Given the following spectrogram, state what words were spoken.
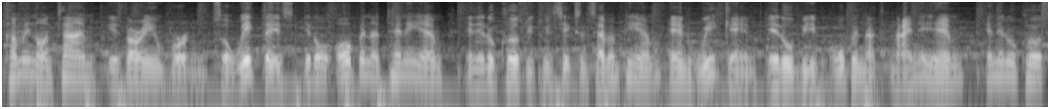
Coming on time is very important. So weekdays, it'll open at 10 a.m. and it'll close between 6 and 7 p.m. And weekend, it'll be open at 9 a.m. and it'll close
